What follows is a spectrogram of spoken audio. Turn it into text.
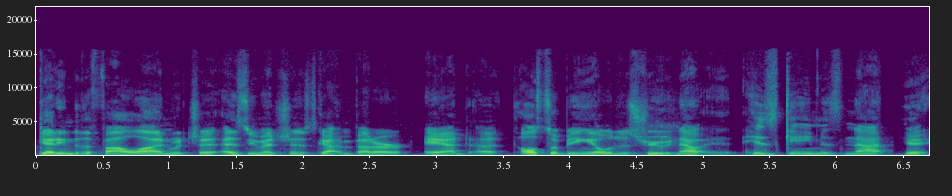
getting to the foul line which uh, as you mentioned has gotten better and uh, also being able to distribute now his game is not you know,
